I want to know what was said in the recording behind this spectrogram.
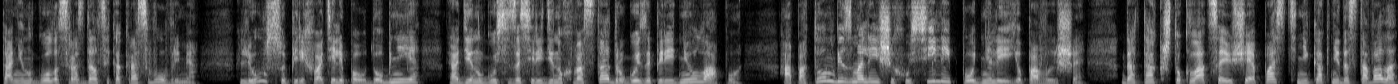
Танин голос раздался как раз вовремя. Люсу перехватили поудобнее, один гусь за середину хвоста, другой за переднюю лапу, а потом без малейших усилий подняли ее повыше. Да так, что клацающая пасть никак не доставала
